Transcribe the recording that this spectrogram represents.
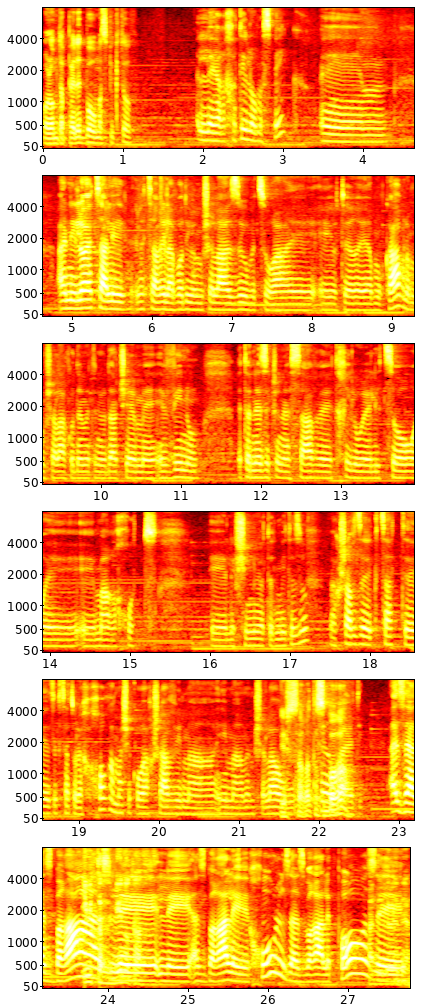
או לא מטפלת בו מספיק טוב? להערכתי לא מספיק. אני לא יצא לי, לצערי, לעבוד עם הממשלה הזו בצורה יותר עמוקה, אבל הממשלה הקודמת, אני יודעת שהם הבינו את הנזק שנעשה והתחילו ליצור מערכות לשינוי התדמית הזו. ועכשיו זה קצת, זה קצת הולך אחורה, מה שקורה עכשיו עם, ה, עם הממשלה יש שרת הסברה. אז זה הסברה, ל, אותך. להסברה לחו"ל, זה הסברה לפה, אני זה... לא יודע.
